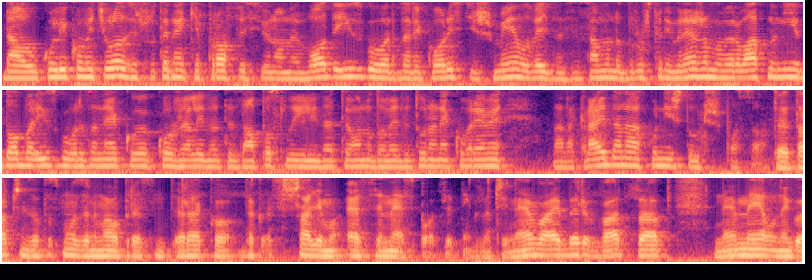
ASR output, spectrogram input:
da ukoliko već ulaziš u te neke profesionalne vode, izgovor da ne koristiš mail, već da se samo na društvenim mrežama, verovatno nije dobar izgovor za nekoga ko želi da te zaposli ili da te ono dovede tu na neko vreme, da na kraj dana ako ništa učiš posao. To je tačno, zato smo uzeli malo pre rekao da šaljemo SMS podsjetnik, znači ne Viber, Whatsapp, ne mail, nego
